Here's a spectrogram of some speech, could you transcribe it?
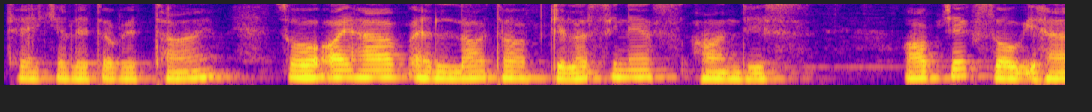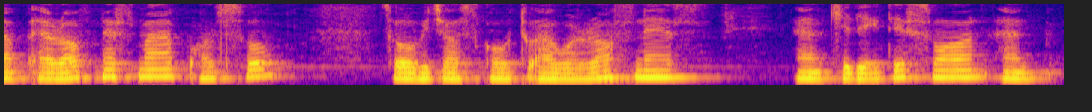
take a little bit time. So I have a lot of glossiness on this object. So we have a roughness map also. So we just go to our roughness and click this one and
